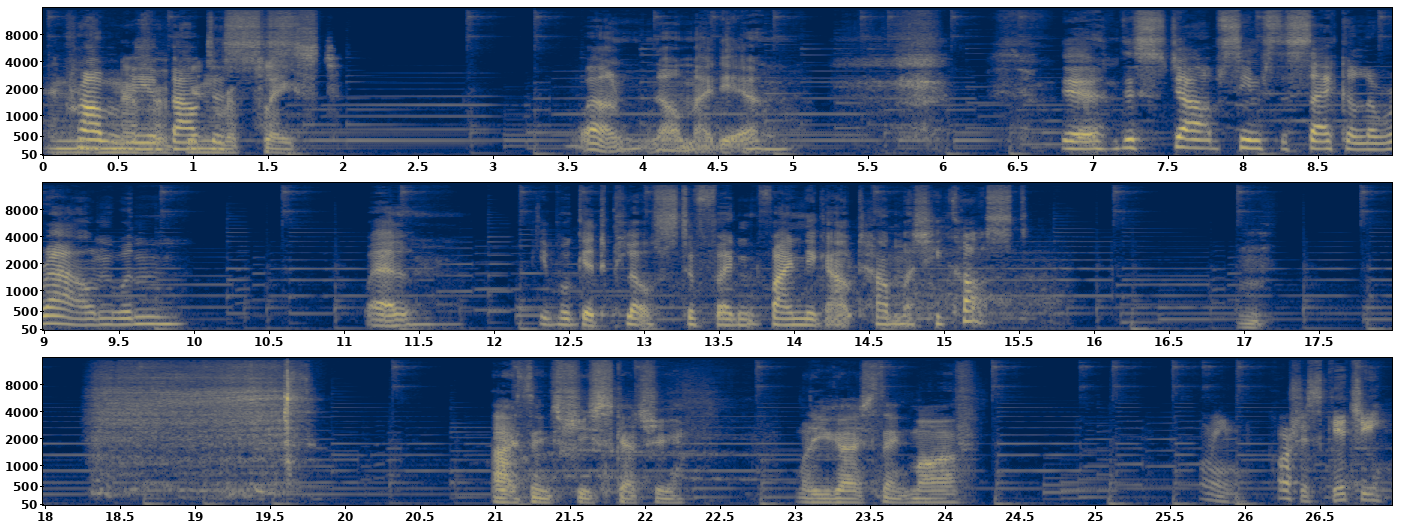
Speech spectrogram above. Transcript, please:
And Probably about been s- replaced. Well, no, my dear. Yeah, this job seems to cycle around when, well, people get close to fin- finding out how much he cost. Hmm. I think she's sketchy. What do you guys think, Marv? I mean, of course she's sketchy.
